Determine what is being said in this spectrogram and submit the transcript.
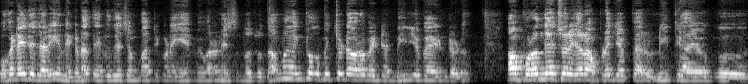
ఒకటైతే జరిగింది ఇక్కడ తెలుగుదేశం పార్టీ కూడా ఏం వివరణ ఇస్తుందో చూద్దాం. ఇంకొక మిత్రుడు ఎవరో పెట్టాడు బీజేపీ ఉంటాడు. ఆ పురంధేశ్వరి గారు అప్పుడే చెప్పారు నీతి ఆయోగ్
